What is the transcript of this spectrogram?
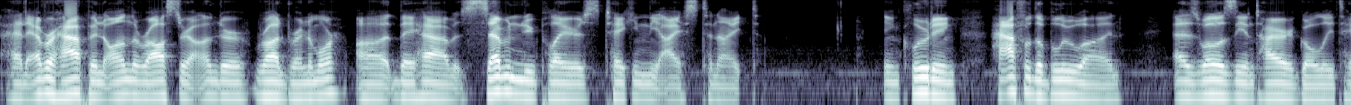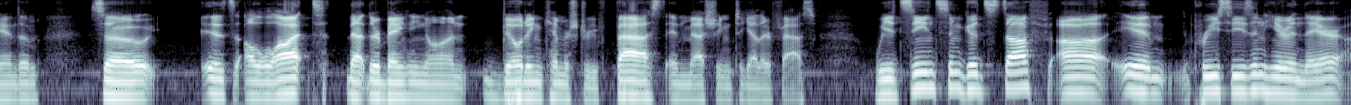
had ever happened on the roster under Rod Brind'Amour. Uh, they have seven new players taking the ice tonight, including half of the blue line, as well as the entire goalie tandem. So it's a lot that they're banking on building chemistry fast and meshing together fast. We had seen some good stuff uh, in preseason here and there.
